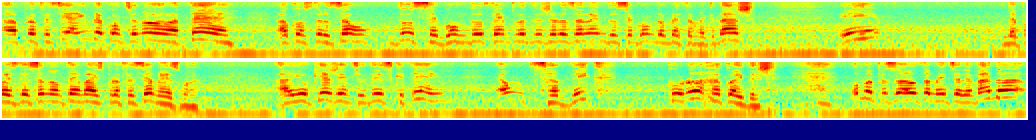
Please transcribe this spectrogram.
a profecia ainda continuou até a construção do segundo templo de Jerusalém, do segundo Bet HaMikdash, e depois disso não tem mais profecia mesmo. Aí o que a gente diz que tem é um tzadik kuroch HaKoidesh. Uma pessoa altamente elevada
